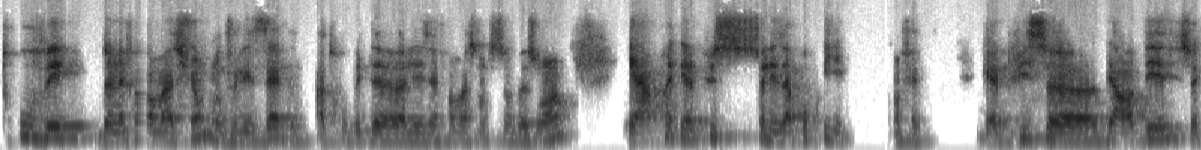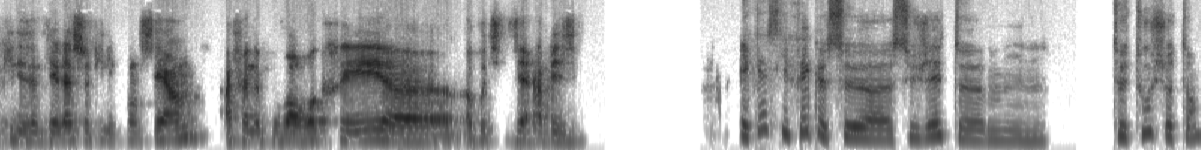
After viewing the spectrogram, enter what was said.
trouver de l'information. Donc, je les aide à trouver les informations dont ils ont besoin et après qu'elles puissent se les approprier en fait. Qu'elles puissent euh, garder ce qui les intéresse, ce qui les concerne, afin de pouvoir recréer euh, un quotidien apaisé. Et qu'est-ce qui fait que ce euh, sujet te, te, touche autant?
